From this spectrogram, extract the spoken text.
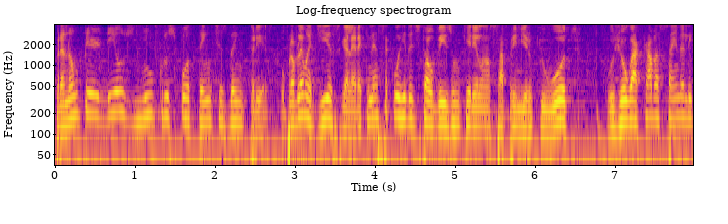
para não perder os lucros potentes da empresa. O problema disso, galera, é que nessa corrida de talvez um querer lançar primeiro que o outro, o jogo acaba saindo ali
